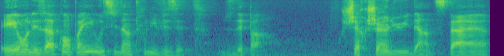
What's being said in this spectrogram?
Et on les a accompagnés aussi dans toutes les visites du départ. Chercher un lieu identitaire.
